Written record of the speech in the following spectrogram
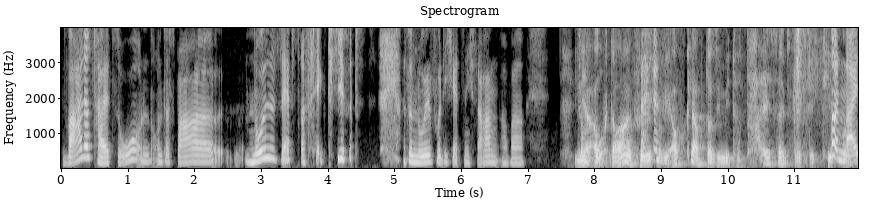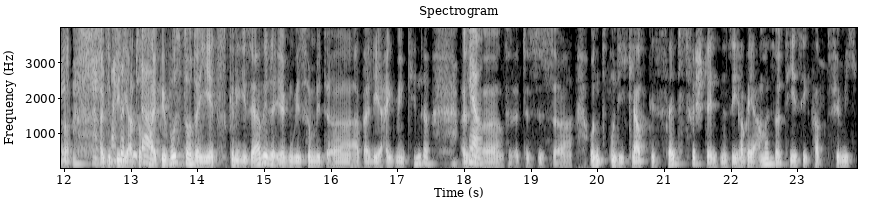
war das halt so und, und das war null selbstreflektiert. Also null würde ich jetzt nicht sagen, aber ja, auch da, früher habe ich auch geglaubt, dass ich mich total selbst reflektiere. Oh nein, also ich bin ja total das? bewusst oder jetzt kriege ich es ja wieder irgendwie so mit äh, bei den eigenen Kindern. Also ja. äh, das ist äh, und und ich glaube das Selbstverständnis. Ich habe ja auch mal so eine These gehabt für mich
